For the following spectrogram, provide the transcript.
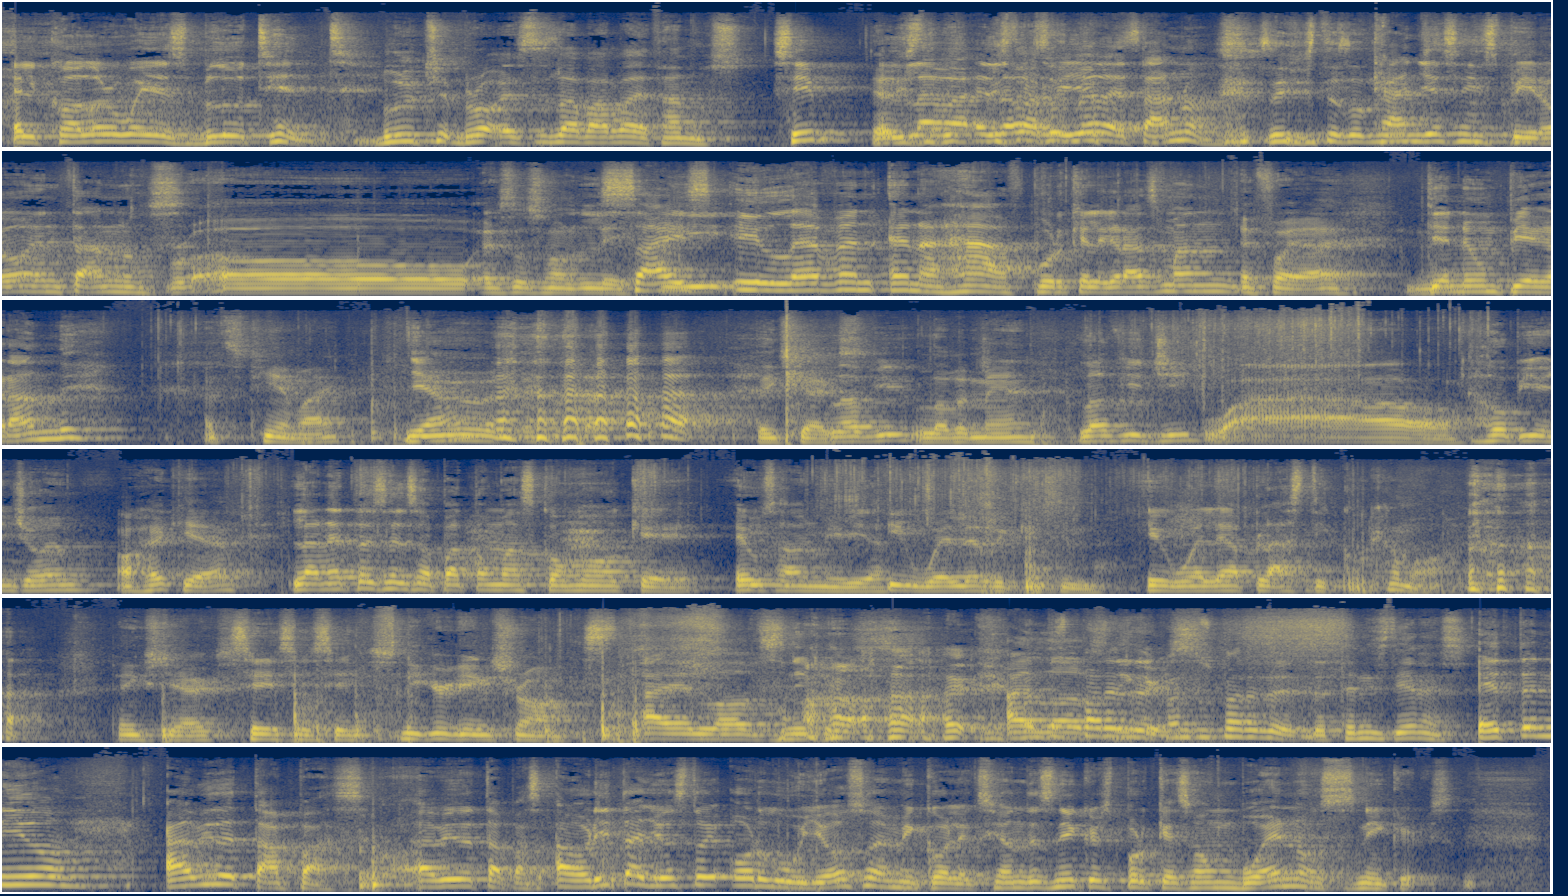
El colorway es blue tint. Blue chip, bro, esta es la barba de Thanos. Sí, ¿Ya es la, es la barbilla de? Thanos. ¿Sí viste esos Kanye se inspiró en Thanos. Bro, esos son legit. Size 11 and a half, porque el Grassman FYI. tiene un pie grande. That's TMI. Yeah. Thanks, guys. Love you. Love it, man. Love you, G. Wow. Hope you enjoy them. Oh, heck yeah. La neta es el zapato más cómodo que he usado en mi vida. Y huele riquísimo. Y huele a plástico. Come on. Thanks, Jax. Sí, sí, sí. Sneaker game strong. I love sneakers. I ¿Cuántos love pares, de, sneakers. ¿Cuántos pares de, de tenis tienes? He tenido. Ha habido etapas. Ha habido etapas. Ahorita yo estoy orgulloso de mi colección de sneakers porque son buenos sneakers.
